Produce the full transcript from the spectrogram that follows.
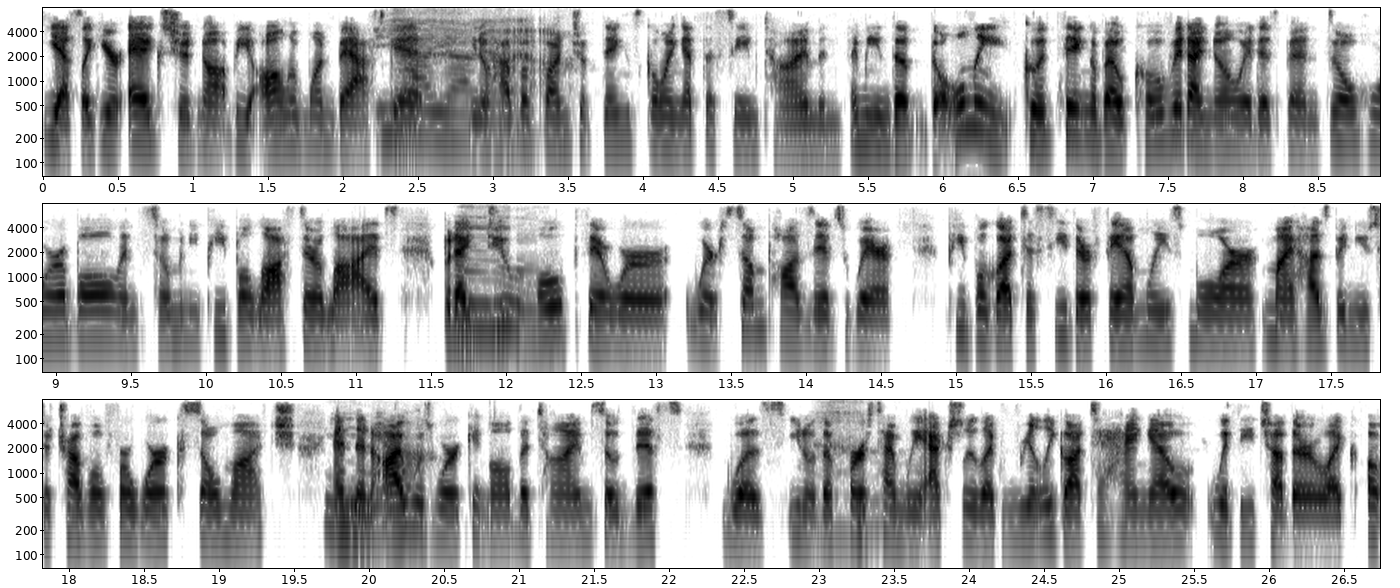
yes, like your eggs should not be all in one basket. Yeah, yeah, you know, yeah, have a bunch of things going at the same time. And I mean, the the only good thing about COVID, I know it has been so horrible and so many people lost their lives, but I do Mm, hope there were were some positives where people got to see their families more. My husband used to travel for work so much, and then I was working all the time. So this was, you know, the first time we actually like really got to hang out with each other like uh,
